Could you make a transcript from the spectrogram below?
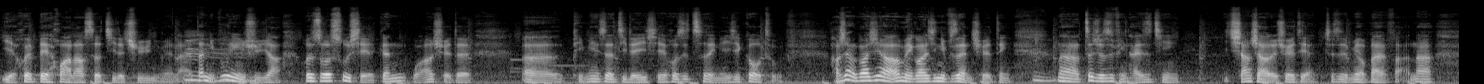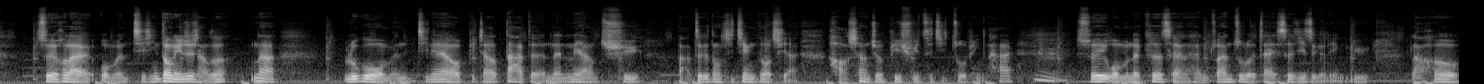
也会被划到设计的区域里面来，但你不一定需要，或者说速写跟我要学的。呃，平面设计的一些，或是摄影的一些构图，好像有关系，好像没关系，你不是很确定。嗯，那这就是平台事情小小的缺点，就是没有办法。那所以后来我们起心动念就想说，那如果我们今天要有比较大的能量去把这个东西建构起来，好像就必须自己做平台。嗯，所以我们的课程很专注的在设计这个领域，然后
